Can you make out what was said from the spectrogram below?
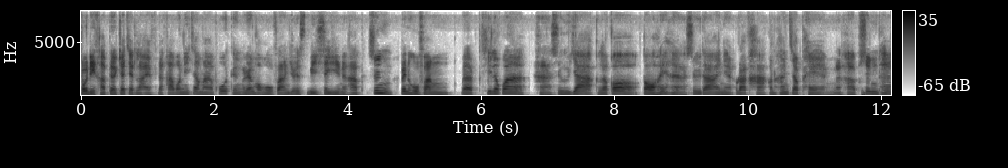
สวัสดีครับเดี๋ยว Gadget Life นะครับวันนี้จะมาพูดถึงเรื่องของหูฟัง USB-C นะครับซึ่งเป็นหูฟังแบบที่เรียกว่าหาซื้อยาก แล้วก็ต่อให้หาซื้อได้เนี่ยราคาค่อนข้างจะแพงนะครับซึ่งถ้า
